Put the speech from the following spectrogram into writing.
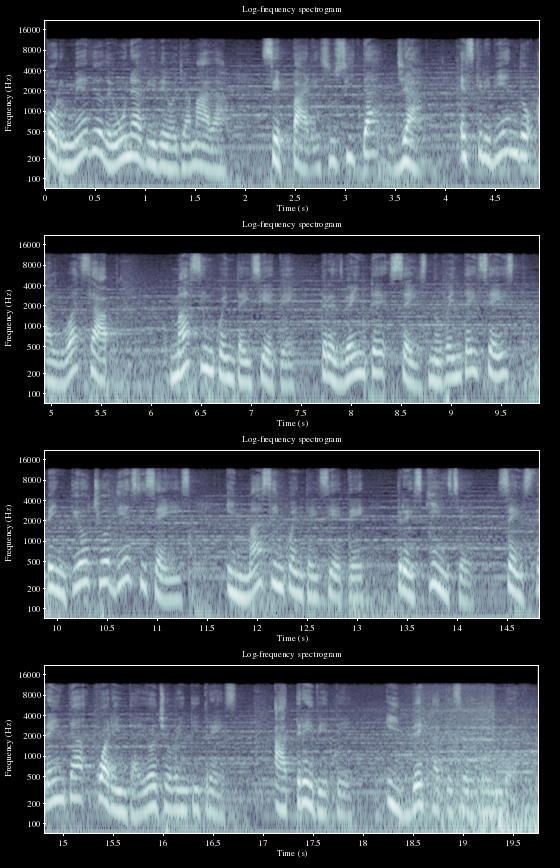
por medio de una videollamada. Separe su cita ya, escribiendo al WhatsApp más 57 320 696 2816 y más 57 315 630 4823. Atrévete y déjate sorprender.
